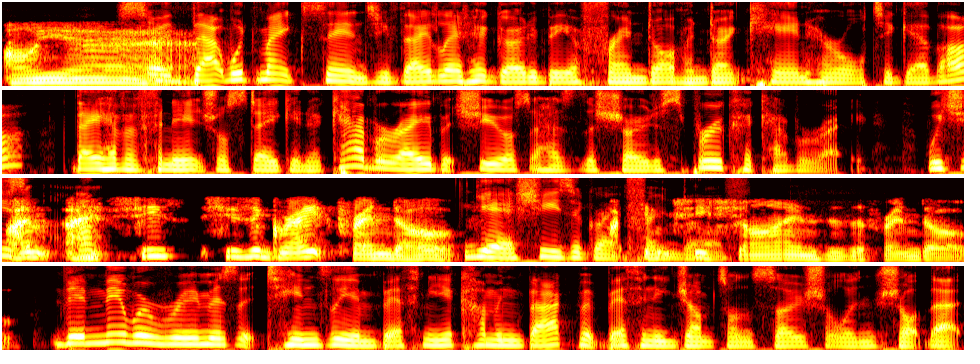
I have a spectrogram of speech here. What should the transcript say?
Oh yeah. So that would make sense if they let her go to be a friend of and don't can her altogether. They have a financial stake in her cabaret, but she also has the show to spruik her cabaret, which is I'm, I, um, she's she's a great friend of. yeah, she's a great think friend she of. shines as a friend of. Then there were rumors that Tinsley and Bethany are coming back, but Bethany jumped on social and shot that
